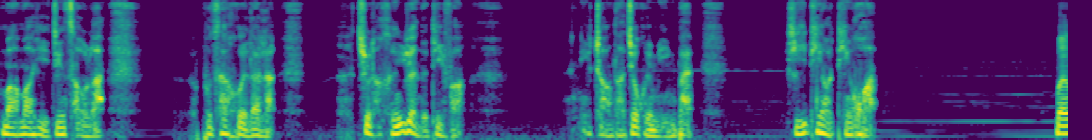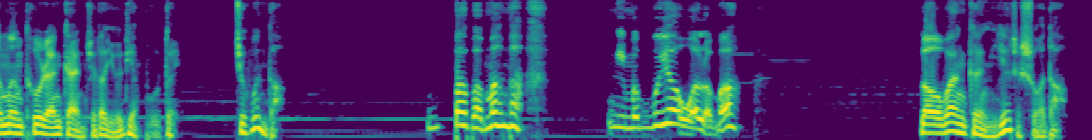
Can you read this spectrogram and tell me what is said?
妈妈已经走了，不再回来了，去了很远的地方。你长大就会明白，一定要听话。”萌萌突然感觉到有点不对，就问道：“爸爸妈妈。”你们不要我了吗？老万哽咽着说道：“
